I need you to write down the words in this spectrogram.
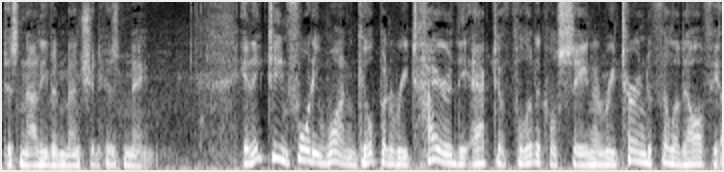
does not even mention his name. In 1841, Gilpin retired the active political scene and returned to Philadelphia.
